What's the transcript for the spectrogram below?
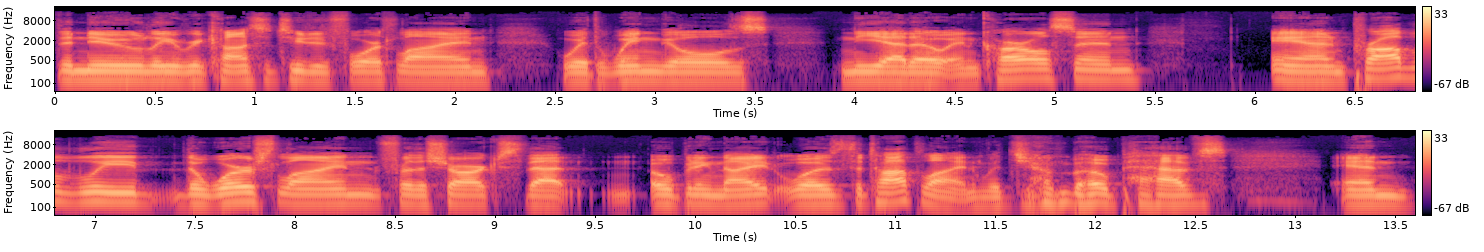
the newly reconstituted fourth line with Wingels, Nieto, and Karlsson. And probably the worst line for the Sharks that opening night was the top line with Jumbo Pavs and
